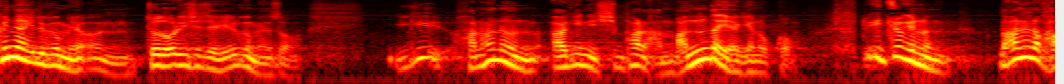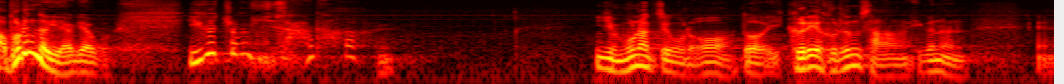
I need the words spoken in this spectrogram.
그냥 읽으면, 저도 어린 시절에 읽으면서 이게 하나는 악인이 심판을 안 받는다 이야기해놓고 또 이쪽에는 날라가 버린다 이야기하고 이거 좀 이상하다. 이게 문학적으로 또 글의 흐름상 이거는 예,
